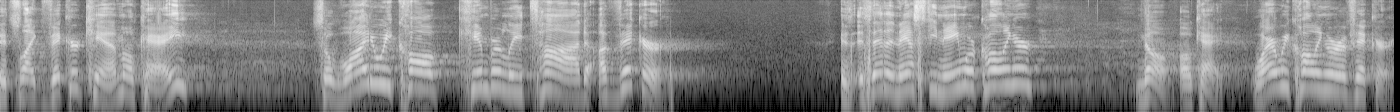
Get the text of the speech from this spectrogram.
It's like Vicar Kim, okay. So why do we call Kimberly Todd a vicar? Is, is that a nasty name we're calling her? No, okay. Why are we calling her a vicar?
